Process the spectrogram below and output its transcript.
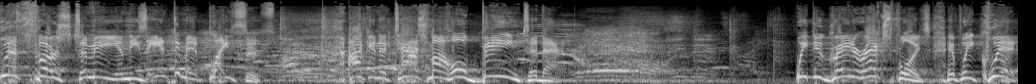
whispers to me in these intimate places, I can attach my whole being to that. We do greater exploits if we quit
